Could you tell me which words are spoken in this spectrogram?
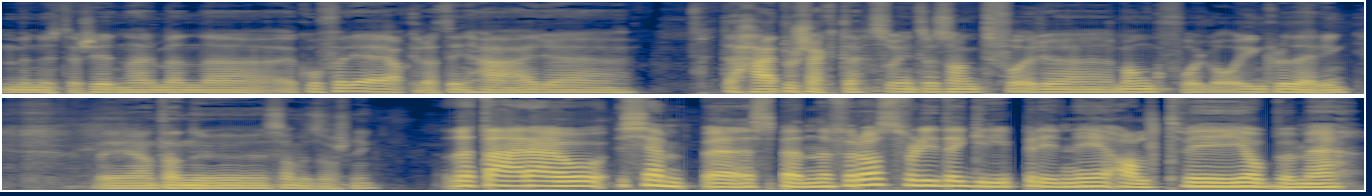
minutter siden her, men hvorfor er akkurat denne, det her prosjektet så interessant for mangfold og inkludering ved NTNU samfunnsforskning? Dette her er jo kjempespennende for oss, fordi det griper inn i alt vi jobber med.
